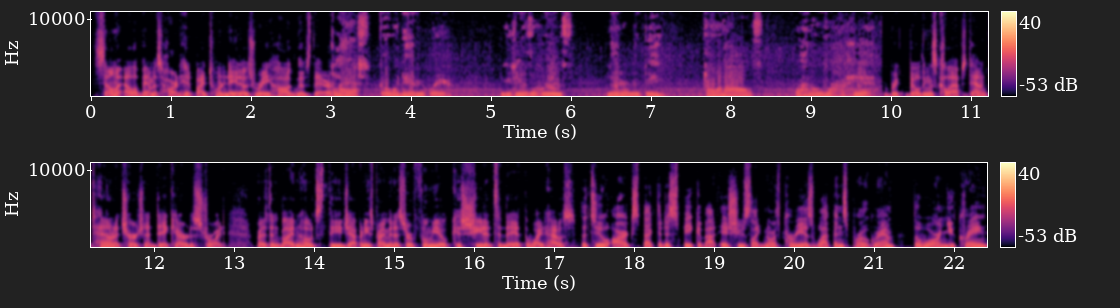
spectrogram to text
Selma, Alabama is hard hit by tornadoes. Ray Hogg lives there. Glass going everywhere. You could hear the roof literally being torn off right over our head. Brick buildings collapsed downtown. A church and a daycare are destroyed. President Biden hosts the Japanese Prime Minister Fumio Kishida today at the White House. The two are expected to speak about issues like North Korea's weapons program, the war in Ukraine,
